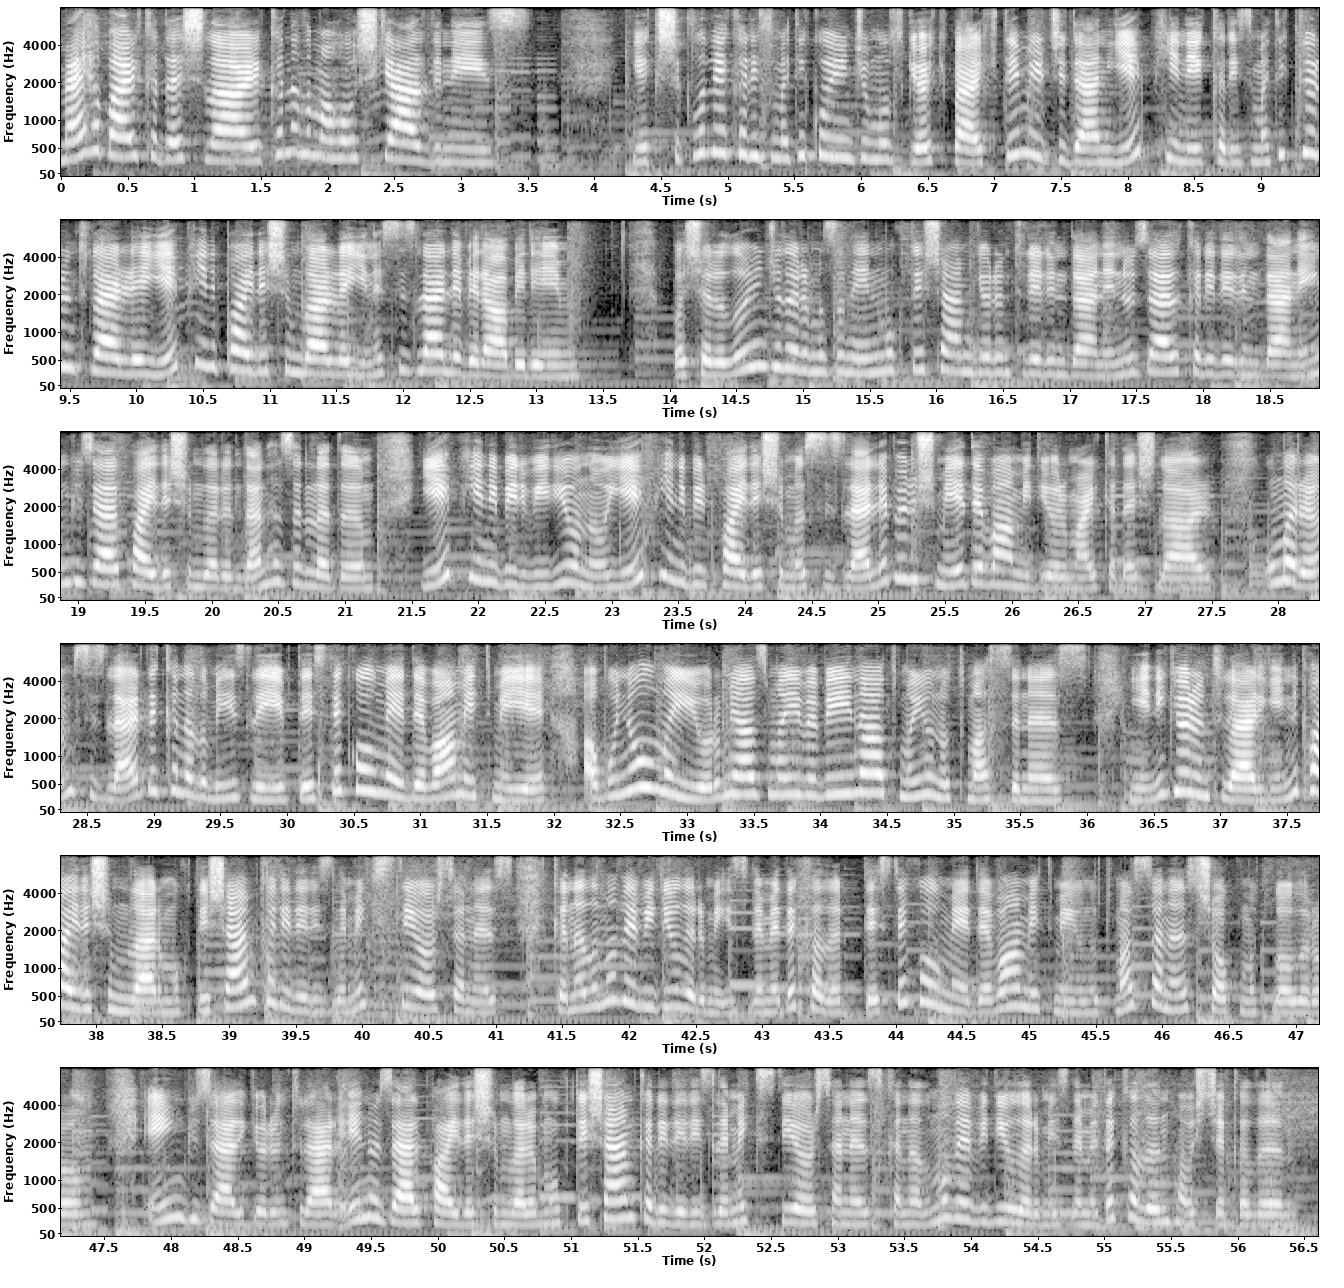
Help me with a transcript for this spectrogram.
Merhaba arkadaşlar, kanalıma hoş geldiniz. Yakışıklı ve karizmatik oyuncumuz Gökberk Demirci'den yepyeni karizmatik görüntülerle, yepyeni paylaşımlarla yine sizlerle beraberim. Başarılı oyuncularımızın en muhteşem görüntülerinden, en özel karelerinden, en güzel paylaşımlarından hazırladığım yepyeni bir videonu, yepyeni bir paylaşımı sizlerle bölüşmeye devam ediyorum arkadaşlar. Umarım sizler de kanalımı izleyip destek olmaya devam etmeyi, abone olmayı, yorum yazmayı ve beğeni atmayı unutmazsınız. Yeni görüntüler, yeni paylaşımlar, muhteşem kareler izlemek istiyorsanız kanalımı ve videolarımı izlemede kalıp destek olmaya devam etmeyi unutmazsanız çok mutlu olurum. En güzel görüntüler, en özel paylaşımları, muhteşem kareleri izlemek istiyorsanız kanalımı ve videolarımı izlemede kalın. Hoşçakalın.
